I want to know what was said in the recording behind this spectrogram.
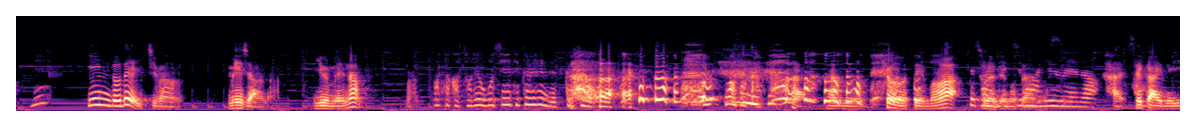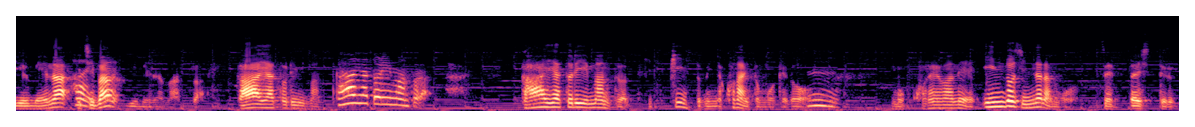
インドで一番メジャーな有名な、ままさかそれを教えてくれるんですか 今日。あまさか。はい、今日のテーマは世それ界でございます。有名な。はい、世界で有名な、はい。一番有名なマントラ、ガーヤトリーマントラ。ガーヤトリーマントラ。ガーヤトリーマントラって聞いてピンとみんな来ないと思うけど、うん。もうこれはねインド人ならもう絶対知ってる。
